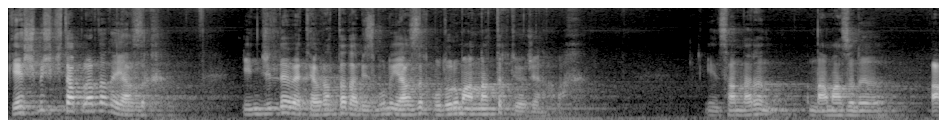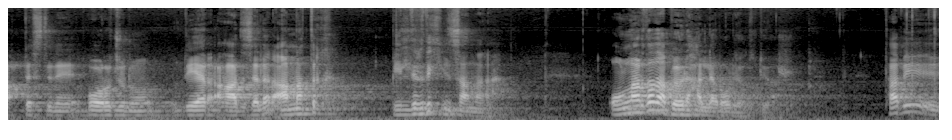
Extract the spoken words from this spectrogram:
Geçmiş kitaplarda da yazdık. İncil'de ve Tevrat'ta da biz bunu yazdık, bu durumu anlattık diyor Cenab-ı. İnsanların namazını, abdestini, orucunu, diğer hadiseler anlattık. Bildirdik insanlara. Onlarda da böyle haller oluyordu diyor. Tabi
